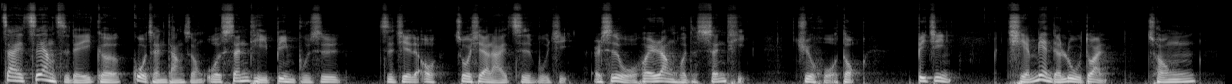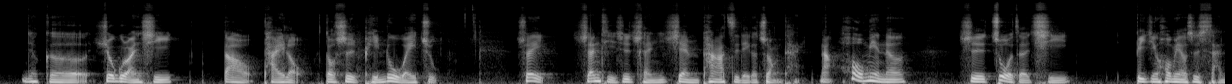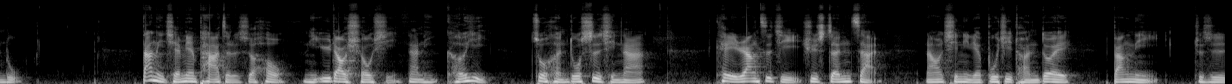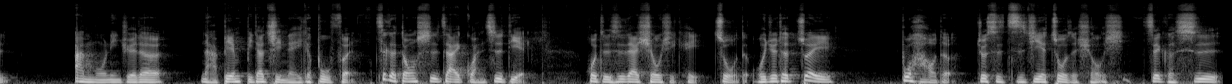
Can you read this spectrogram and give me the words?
在这样子的一个过程当中，我身体并不是直接的哦坐下来吃补给，而是我会让我的身体去活动。毕竟前面的路段从那个修古兰溪到牌楼都是平路为主，所以身体是呈现趴姿的一个状态。那后面呢是坐着骑，毕竟后面又是山路。当你前面趴着的时候，你遇到休息，那你可以。做很多事情啊，可以让自己去伸展，然后请你的补给团队帮你，就是按摩你觉得哪边比较紧的一个部分。这个都是在管制点或者是在休息可以做的。我觉得最不好的就是直接坐着休息，这个是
